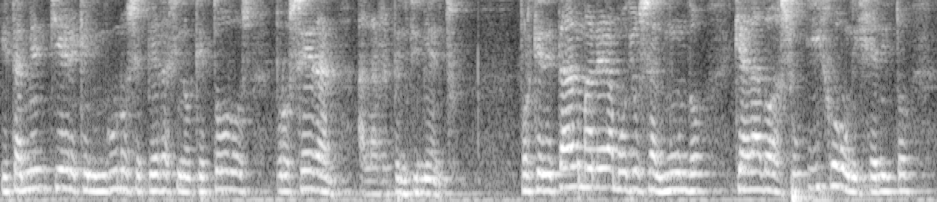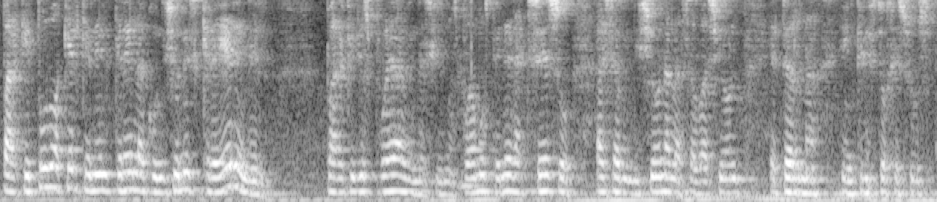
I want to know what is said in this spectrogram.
y también quiere que ninguno se pierda, sino que todos procedan al arrepentimiento. Porque de tal manera amó Dios al mundo que ha dado a su Hijo unigénito para que todo aquel que en Él cree, la condición es creer en Él para que Dios pueda bendecirnos, podamos tener acceso a esa bendición, a la salvación eterna en Cristo Jesús.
